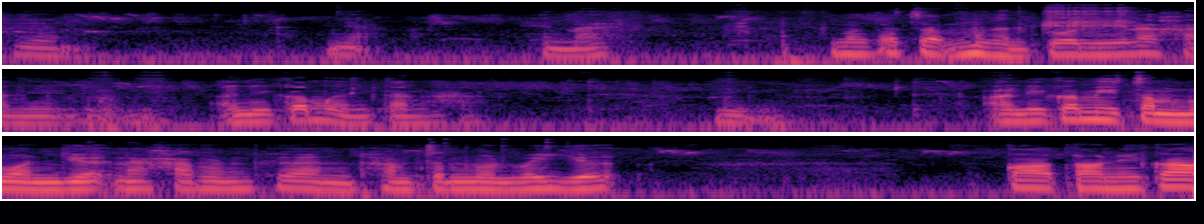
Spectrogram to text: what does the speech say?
เพื่อนๆเนี่ยเห็นไหมมันก็จะเหมือนตัวนี้แหละค่ะนี่อันนี้ก็เหมือนกันค่ะนี่อันนี้ก็มีจำนวนเยอะนะคะเพื่อนๆทำจำนวนไว้เยอะ ก็ตอนนี้ก็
